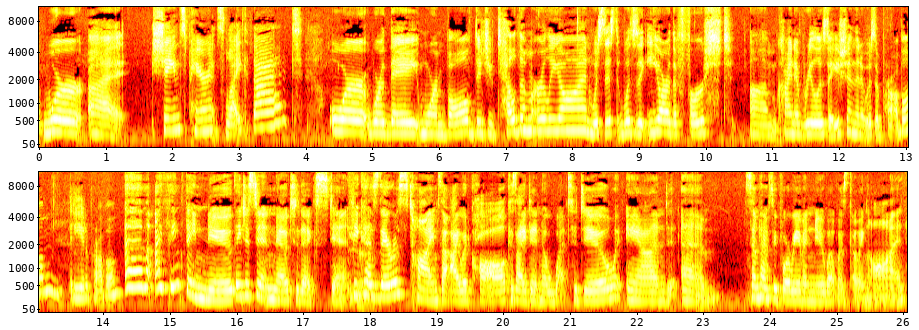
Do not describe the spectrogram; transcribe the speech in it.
Were uh, Shane's parents like that? Or were they more involved? Did you tell them early on? Was this was the ER the first um, kind of realization that it was a problem that he had a problem? Um, I think they knew. They just didn't know to the extent because there was times that I would call because I didn't know what to do, and um, sometimes before we even knew what was going on.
